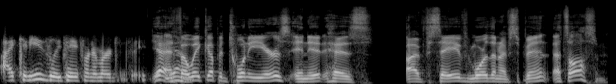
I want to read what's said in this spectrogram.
I can easily pay for an emergency. Yeah, Yeah. if I wake up in 20 years and it has I've saved more than I've spent, that's awesome.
